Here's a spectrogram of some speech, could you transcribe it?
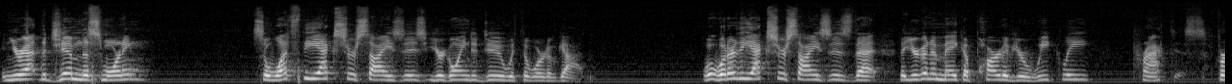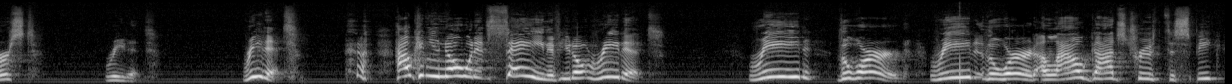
And you're at the gym this morning. So, what's the exercises you're going to do with the Word of God? What are the exercises that, that you're going to make a part of your weekly practice? First, read it. Read it. How can you know what it's saying if you don't read it? Read the Word. Read the Word. Allow God's truth to speak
